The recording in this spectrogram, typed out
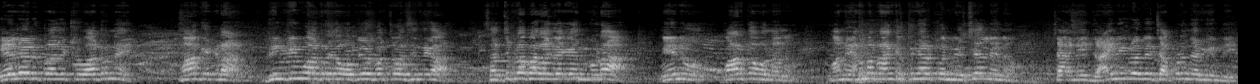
ఏలేరు ప్రాజెక్టు వాటర్ని మాకు ఇక్కడ డ్రింకింగ్ వాటర్గా ఉపయోగపరచవలసిందిగా సత్యప్రభ రాజా గారిని కూడా నేను కోరుతా ఉన్నాను. మన యనమల రామకృష్ణ గారు కొన్ని విషయాలు నేను చ- నేను జాయినింగ్లో నేను చెప్పడం జరిగింది.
